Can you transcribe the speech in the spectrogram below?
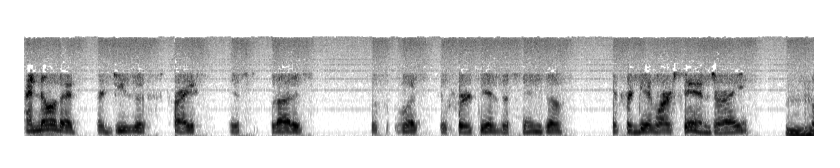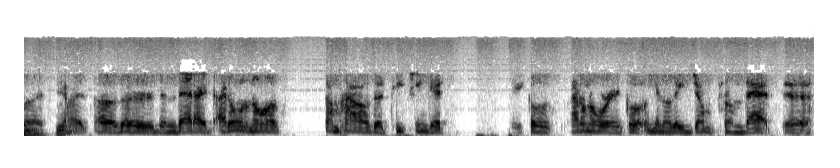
I know that for Jesus Christ, His blood is was to forgive the sins of to forgive our sins, right? Mm-hmm. But other than that, I I don't know if somehow the teaching gets it goes. I don't know where it goes. You know, they jump from that to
